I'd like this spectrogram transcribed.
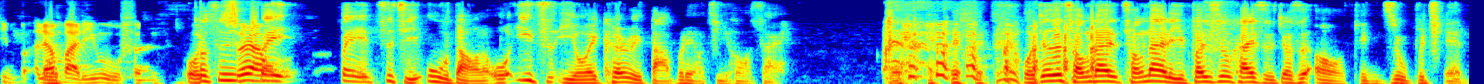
一百两百零五分。我是被被自己误导了，我一直以为 Curry 打不了季后赛，我就是从那从那里分数开始就是哦停住不前，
